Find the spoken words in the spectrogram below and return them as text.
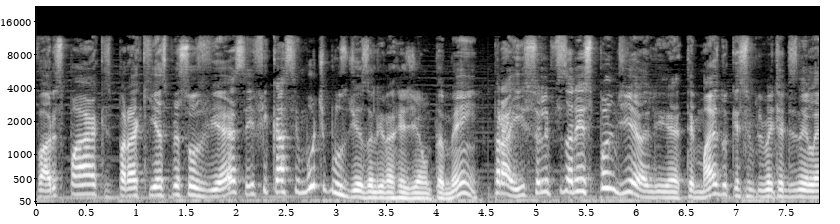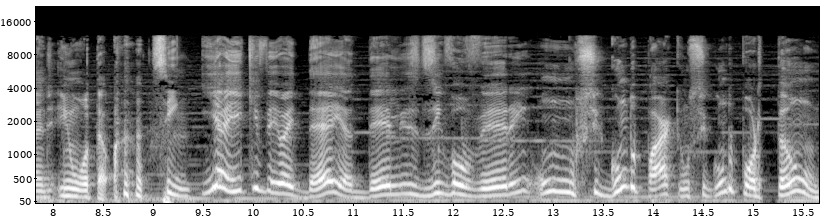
vários parques, para que as pessoas viessem e ficassem múltiplos dias ali na região também. Para isso, ele precisaria expandir ali, né? ter mais do que simplesmente a Disneyland em um hotel. Sim. E aí que veio a ideia deles desenvolverem um segundo parque, um segundo portão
